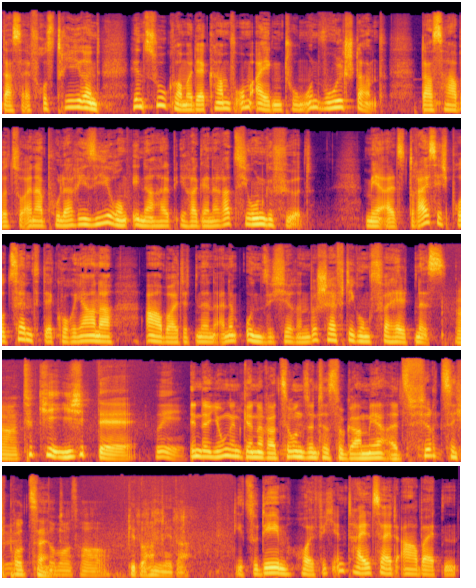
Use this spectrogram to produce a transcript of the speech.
Das sei frustrierend. Hinzu komme der Kampf um Eigentum und Wohlstand. Das habe zu einer Polarisierung innerhalb ihrer Generation geführt. Mehr als 30 Prozent der Koreaner arbeiteten in einem unsicheren Beschäftigungsverhältnis. In der jungen Generation sind es sogar mehr als 40 Prozent. Die zudem häufig in Teilzeit arbeiten.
